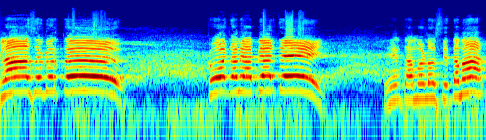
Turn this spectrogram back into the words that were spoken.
గ్లాసు గుర్తు! కూటమి అభ్యర్థి! ఏం తమ్ముళ్ళు సిద్ధమా?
